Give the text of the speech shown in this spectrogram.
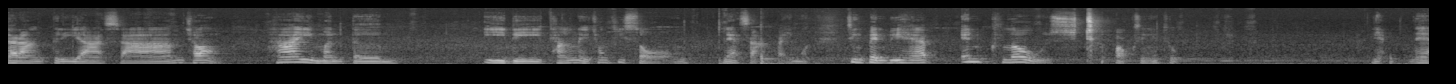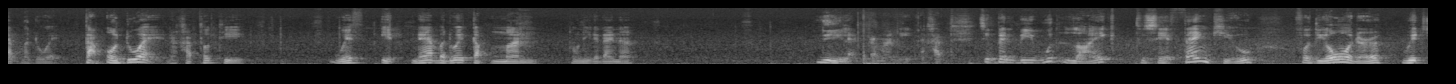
ตารางกริยา 3 ช่อง ให้มันเติม ed ทั้งในช่องที่ 2 และ 3 ไปให้หมด จึงเป็น we have enclosed ออกเสียงให้ถูก เนี่ย แนบมาด้วย กับโอด้วยนะครับ โทษที with it แนบมาด้วยกับมัน ตรงนี้ก็ได้นะ นี่แหละประมาณนี้นะครับ จึงเป็น we would like to say thank you for the order which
